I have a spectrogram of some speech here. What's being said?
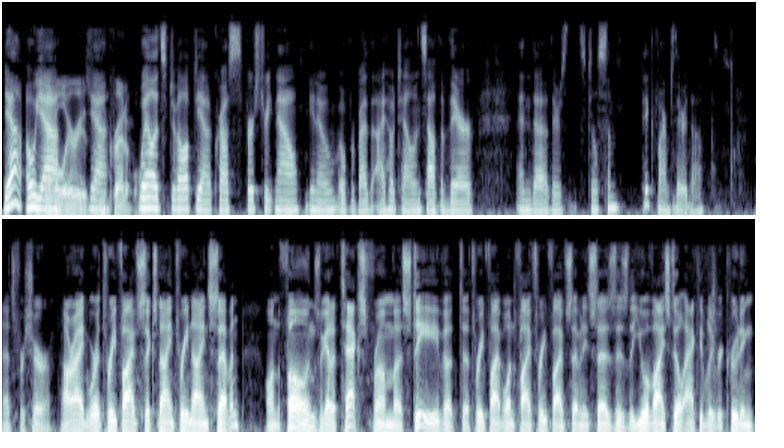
Yeah. Oh, yeah. That whole area is yeah. incredible. Well, it's developed, yeah, across First Street now, you know, over by the I Hotel and south of there. And uh, there's still some pig farms there, mm-hmm. though. That's for sure. All right. We're at 3569397 on the phones. We got a text from uh, Steve at uh, three five one five three five seven. He says, "Is the U of I still actively recruiting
